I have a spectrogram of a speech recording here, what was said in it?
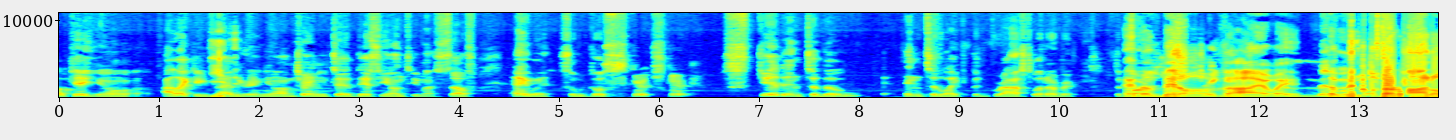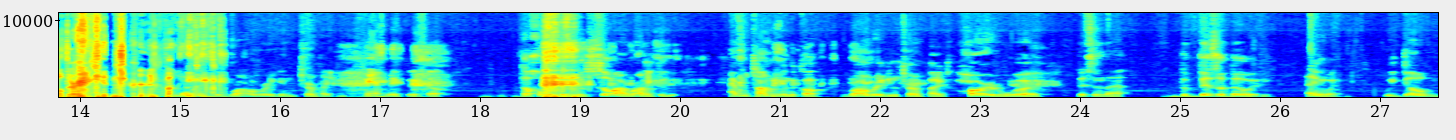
okay, you know, I like exaggerating. You know, I'm turning to a Desi aunty myself. Anyway, so we go skirt, skirt, skid into the, into like the grass, whatever. The In the middle of the highway. the The middle middle, of of the Ronald Reagan the Turnpike. the Ronald Reagan Turnpike. You can't make this up. The whole thing was so ironic because every time you're in the car, Ronald Reagan Turnpike, hardwood, this and that, the visibility. Anyway, we go, we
